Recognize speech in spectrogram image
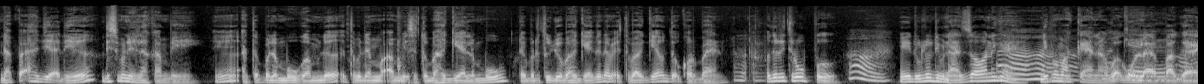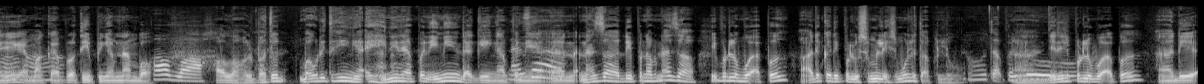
Dapat hajat dia, disembelihlah kambing. Ya, ataupun lembu benda ataupun dia ambil satu bahagian lembu daripada tujuh bahagian tu dia ambil satu bahagian untuk korban. Uh-uh. Lepas tu dia terlupa. Ha. Eh dulu dia bernazar ni kan. Ha, dia pun ha. makan lah buat Makan. gulai bagainya Ha, kan makan ha. protein pinggan menambah. Allah. Allah. Lepas tu baru dia teringat, eh ini apa ni? Ini daging apa ni? Nazar. Uh, nazar dia pernah bernazar. Dia perlu buat apa? Adakah dia perlu sembelih semula tak perlu? Oh, tak perlu. jadi dia perlu buat apa? Ha, dia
